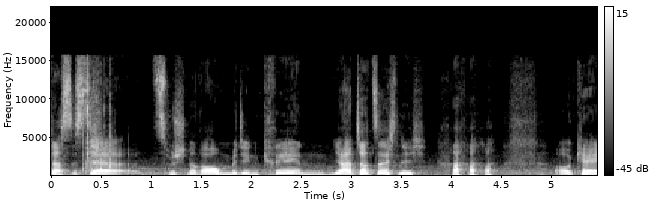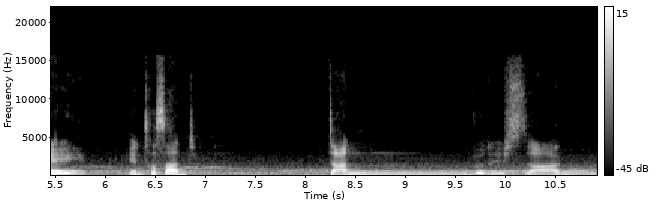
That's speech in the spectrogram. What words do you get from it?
Das ist der Zwischenraum mit den Krähen. Ja, tatsächlich. okay. Interessant. Dann würde ich sagen...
